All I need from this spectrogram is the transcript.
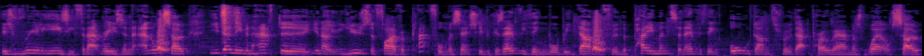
is really easy for that reason, and also you don't even have to, you know, use the Fiverr platform essentially because everything will be done through the payments and everything all done through that program as well. So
